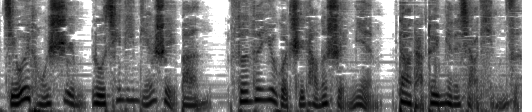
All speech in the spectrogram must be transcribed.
几位同事如蜻蜓点水般纷纷越过池塘的水面，到达对面的小亭子。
